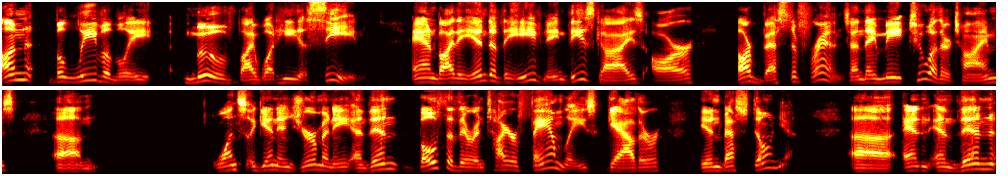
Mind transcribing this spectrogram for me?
unbelievably moved by what he has seen. And by the end of the evening, these guys are our best of friends, and they meet two other times um, once again in Germany, and then both of their entire families gather in Bastogne. Uh, and, and then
